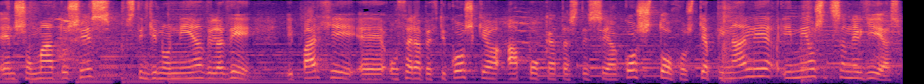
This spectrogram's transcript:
ενσωμάτωσης στην κοινωνία, δηλαδή υπάρχει ε, ο θεραπευτικός και αποκαταστασιακός στόχος και απ' την άλλη η μείωση της ανεργίας.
